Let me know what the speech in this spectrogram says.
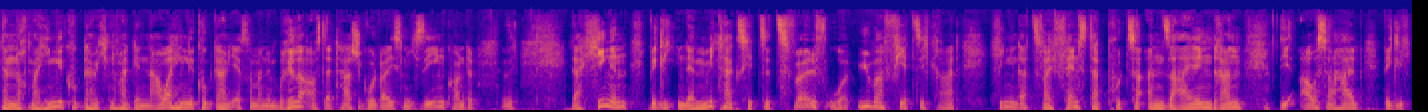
dann noch mal hingeguckt, da habe ich noch mal genauer hingeguckt. Da habe ich erst mal meine Brille aus der Tasche geholt, weil ich es nicht sehen konnte. Also ich, da hingen wirklich in der Mittagshitze 12 Uhr, über 40 Grad, hingen da zwei Fensterputzer an Seilen dran, die außerhalb wirklich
